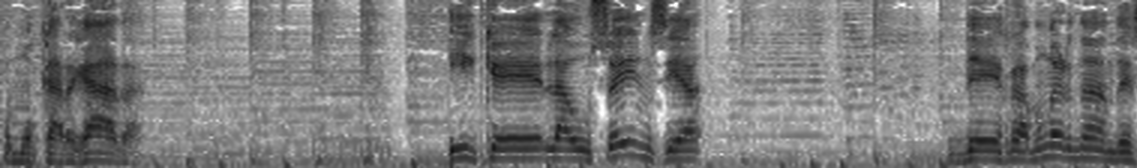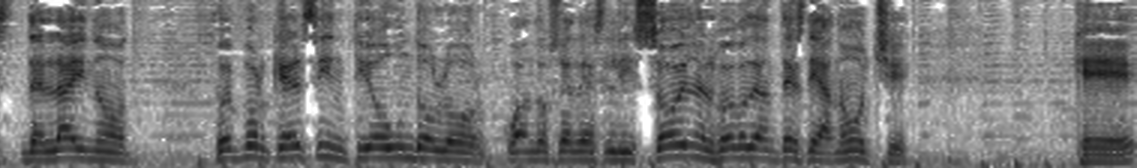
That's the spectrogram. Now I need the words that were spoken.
como cargada, y que la ausencia de Ramón Hernández del line fue porque él sintió un dolor cuando se deslizó en el juego de antes de anoche, que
